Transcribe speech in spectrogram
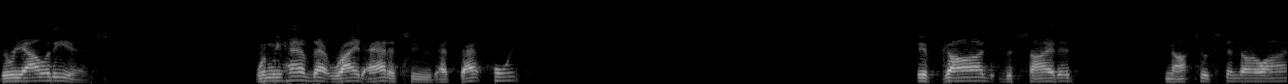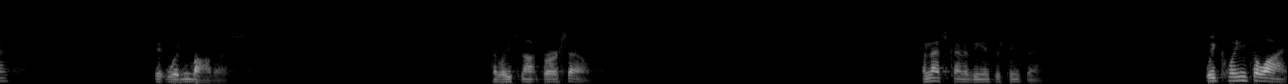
The reality is, when we have that right attitude at that point, if God decided not to extend our lives, it wouldn't bother us. At least not for ourselves. And that's kind of the interesting thing. We cling to life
